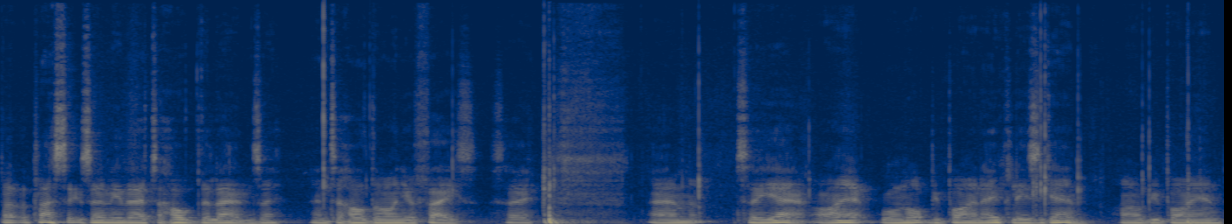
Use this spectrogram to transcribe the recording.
but the plastic's only there to hold the lens eh? And to hold them on your face. So, um, so yeah, I will not be buying Oakleys again. I'll be buying,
